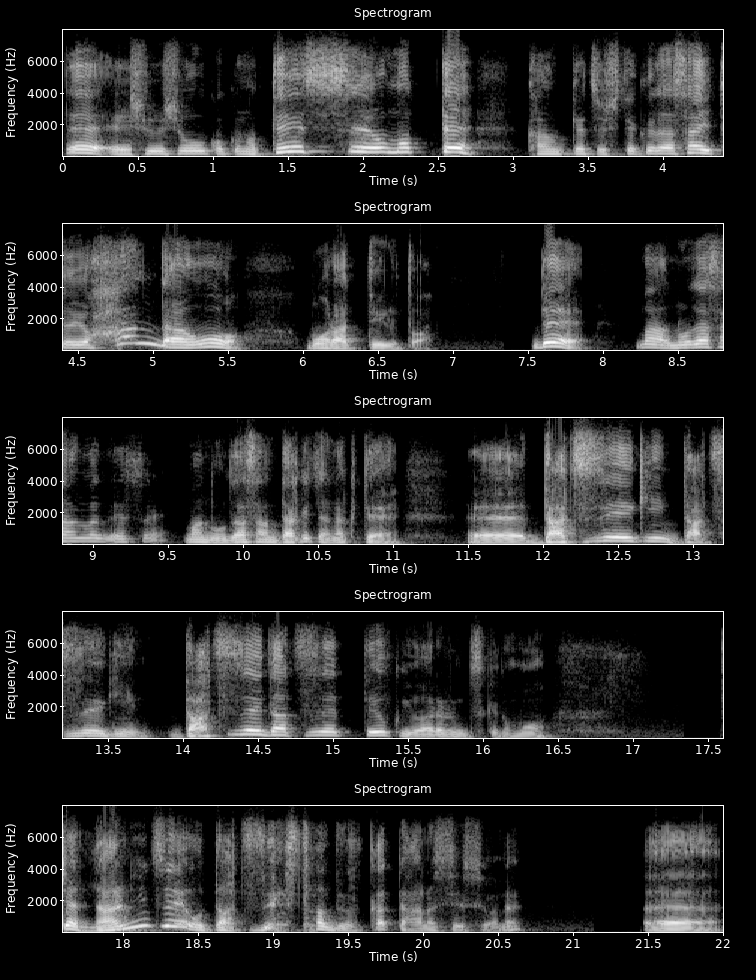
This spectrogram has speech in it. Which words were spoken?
で、収支報告の訂正をもって完結してくださいという判断をもらっていると。で、まあ、野田さんがですね、まあ、野田さんだけじゃなくて、えー、脱税議員、脱税議員、脱税、脱税ってよく言われるんですけども、じゃあ何税を脱税したんですかって話ですよね。えー、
